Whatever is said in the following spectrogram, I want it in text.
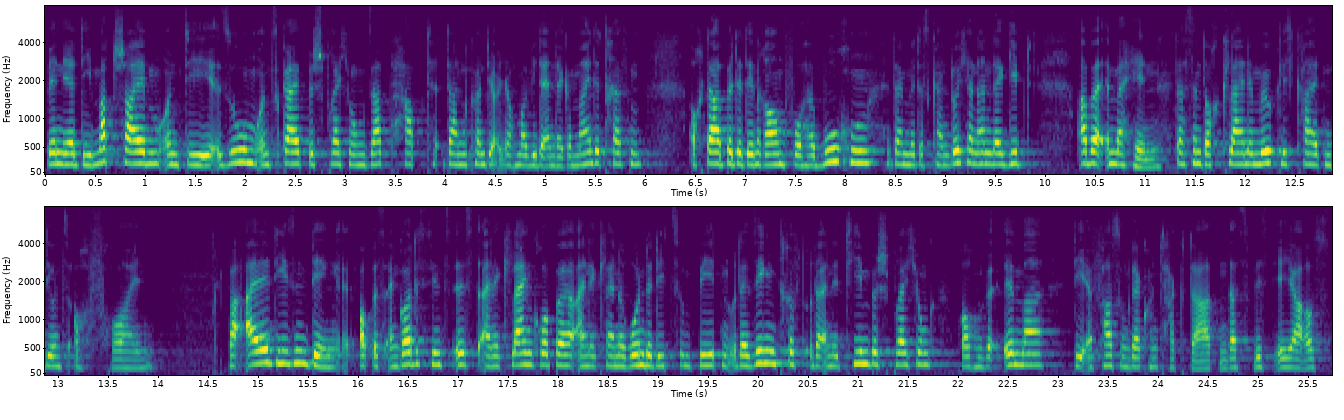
Wenn ihr die Mattscheiben und die Zoom- und Skype-Besprechungen satt habt, dann könnt ihr euch auch mal wieder in der Gemeinde treffen. Auch da bitte den Raum vorher buchen, damit es kein Durcheinander gibt. Aber immerhin, das sind doch kleine Möglichkeiten, die uns auch freuen. Bei all diesen Dingen, ob es ein Gottesdienst ist, eine Kleingruppe, eine kleine Runde, die zum Beten oder Singen trifft oder eine Teambesprechung, brauchen wir immer die Erfassung der Kontaktdaten. Das wisst ihr ja aus,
